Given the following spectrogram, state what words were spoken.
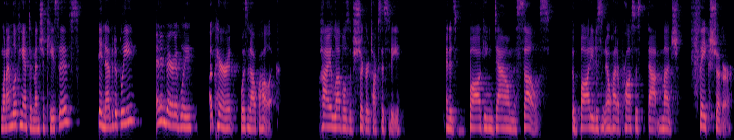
When I'm looking at dementia cases, inevitably and invariably, a parent was an alcoholic. High levels of sugar toxicity, and it's bogging down the cells. The body doesn't know how to process that much fake sugar.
